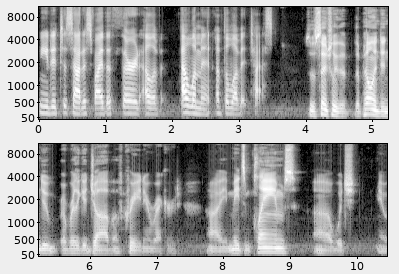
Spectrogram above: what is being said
needed to satisfy the third ele- element of the Lovett test. So essentially, the, the appellant didn't do a really good job of creating a record. Uh, he made some claims, uh, which you know,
